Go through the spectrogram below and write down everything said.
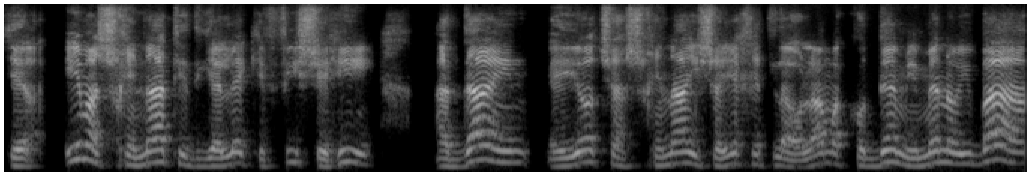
כי אם השכינה תתגלה כפי שהיא, עדיין, היות שהשכינה היא שייכת לעולם הקודם ממנו היא באה,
